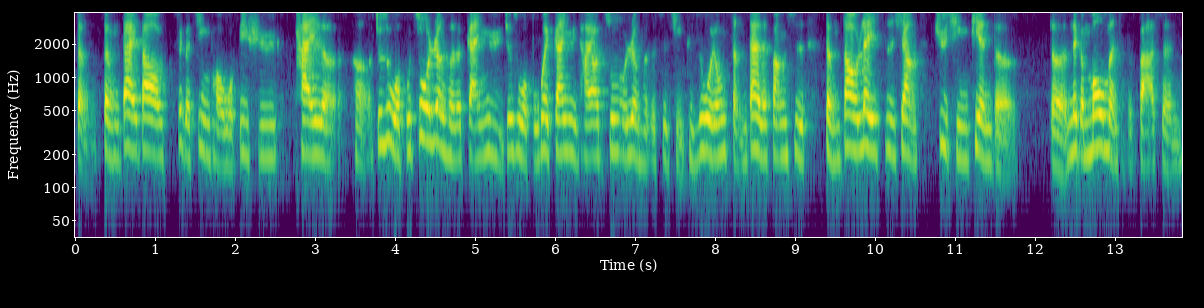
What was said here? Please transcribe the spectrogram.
等，等待到这个镜头我必须拍了，哈，就是我不做任何的干预，就是我不会干预他要做任何的事情，可是我用等待的方式，等到类似像剧情片的的那个 moment 的发生。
